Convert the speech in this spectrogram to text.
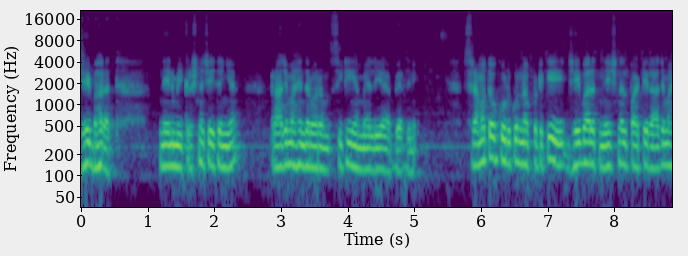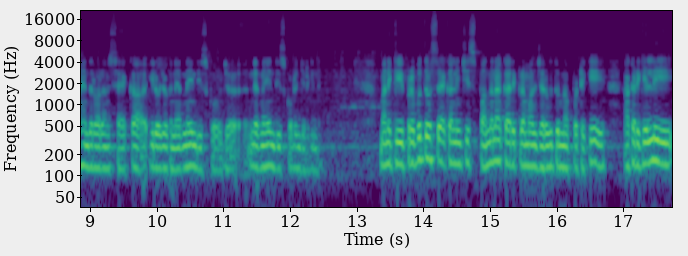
జై భారత్. నేను మీ కృష్ణ చైతన్య రాజమహేంద్రవరం సిటీ ఎమ్మెల్యే అభ్యర్థిని. శ్రమతో కూడుకున్నప్పటికీ జై భారత్ నేషనల్ పార్టీ రాజమహేంద్రవరం శాఖ ఈరోజు ఒక నిర్ణయం తీసుకో నిర్ణయం తీసుకోవడం జరిగింది. మనకి ప్రభుత్వ శాఖల నుంచి స్పందన కార్యక్రమాలు జరుగుతున్నప్పటికీ అక్కడికి వెళ్ళి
